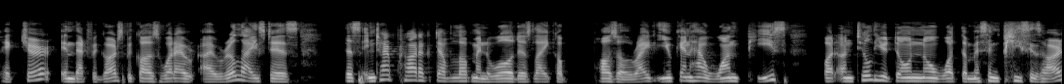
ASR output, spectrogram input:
picture in that regards because what I, I realized is this entire product development world is like a puzzle, right? You can have one piece, but until you don't know what the missing pieces are,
